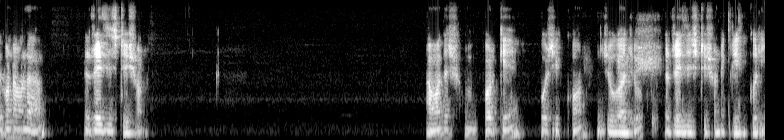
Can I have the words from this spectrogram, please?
এখন আমরা রেজিস্ট্রেশন আমাদের সম্পর্কে প্রশিক্ষণ যোগাযোগ রেজিস্ট্রেশনে ক্লিক করি।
